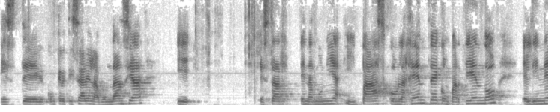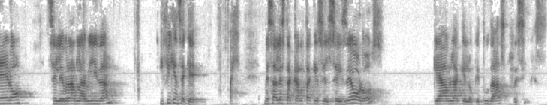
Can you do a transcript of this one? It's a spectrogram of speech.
este, concretizar en la abundancia y estar en armonía y paz con la gente, compartiendo el dinero, celebrar la vida. Y fíjense que me sale esta carta que es el 6 de oros, que habla que lo que tú das, recibes.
